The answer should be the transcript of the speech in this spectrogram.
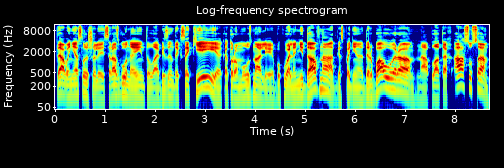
да, вы не ослышались, разгона Intel без индекса K, о котором мы узнали буквально недавно от господина Дербауэра на платах Asus,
